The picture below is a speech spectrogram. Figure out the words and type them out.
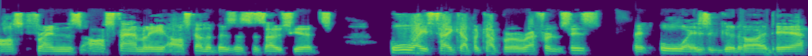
ask friends, ask family, ask other business associates, always take up a couple of references it's always a good idea.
